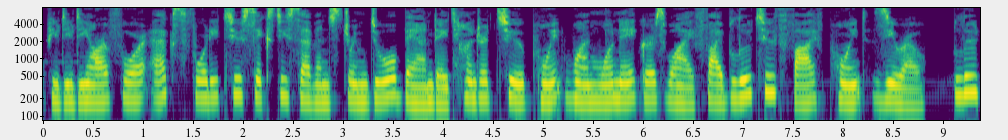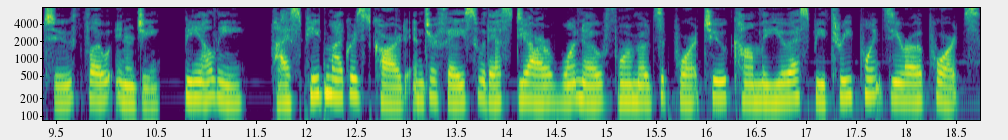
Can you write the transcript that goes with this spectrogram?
LPDDR4X4267 SDRAM dual band 802.11 acres Wi-Fi Bluetooth 5.0, Bluetooth Low Energy, BLE, High-speed microSD card interface with SDR104 mode support 2, USB 3.0 ports,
